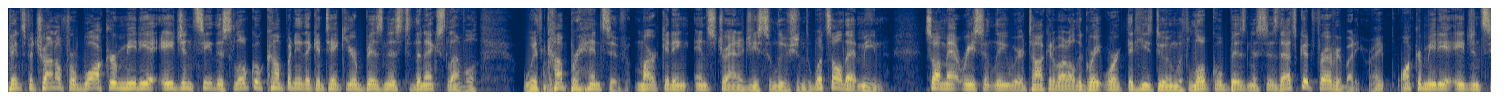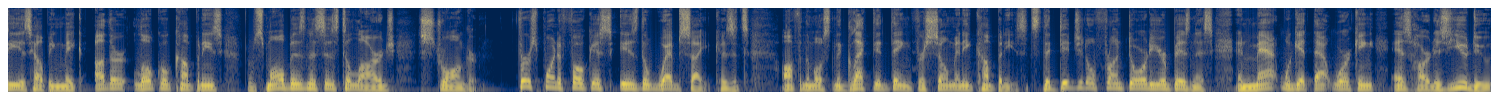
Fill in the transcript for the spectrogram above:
Vince Vitrano for Walker Media Agency, this local company that can take your business to the next level with comprehensive marketing and strategy solutions. What's all that mean? Saw Matt recently. We were talking about all the great work that he's doing with local businesses. That's good for everybody, right? Walker Media Agency is helping make other local companies, from small businesses to large, stronger. First point of focus is the website because it's often the most neglected thing for so many companies. It's the digital front door to your business, and Matt will get that working as hard as you do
